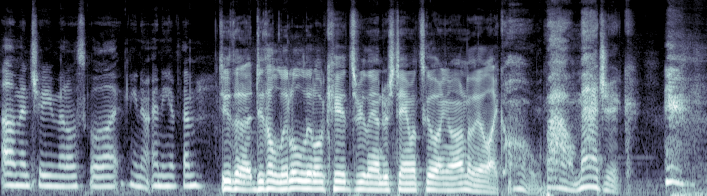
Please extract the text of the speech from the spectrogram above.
elementary, middle school, you know, any of them. Do the do the little little kids really understand what's going on? Or they're like, oh wow, magic.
